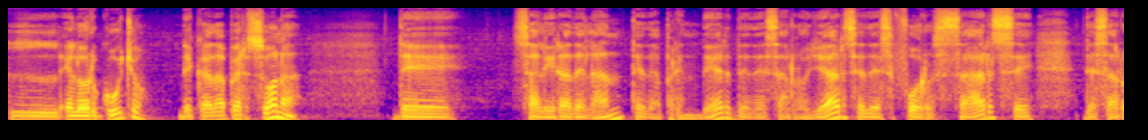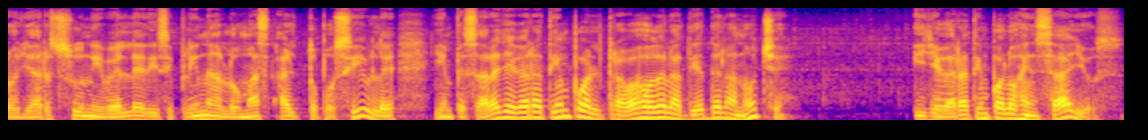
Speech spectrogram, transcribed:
el orgullo de cada persona de salir adelante, de aprender, de desarrollarse, de esforzarse, desarrollar su nivel de disciplina lo más alto posible y empezar a llegar a tiempo al trabajo de las 10 de la noche y llegar a tiempo a los ensayos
